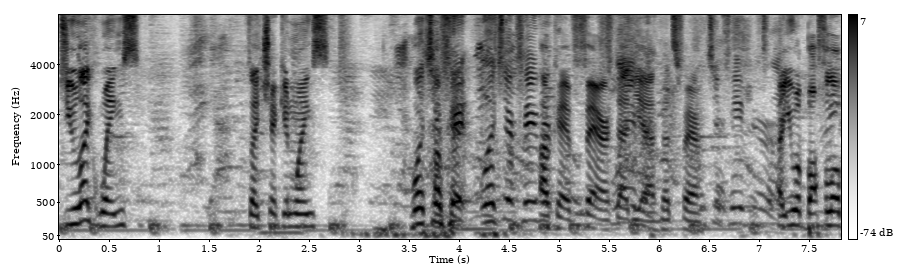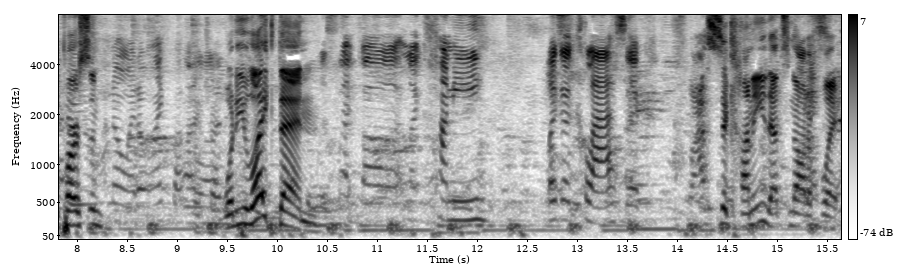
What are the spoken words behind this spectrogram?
Do you like wings? Like chicken wings? What's your Okay. fa- What's your favorite? Okay, fair. That, yeah, that's fair. What's your favorite? Are you a buffalo person? no, I don't like buffalo. What do you like then? It's like uh, like honey, like a classic. Classic honey? That's not a flavor.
